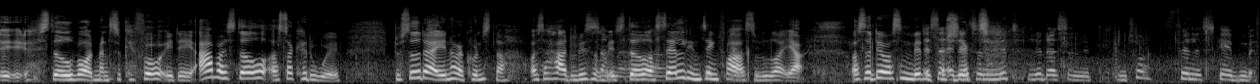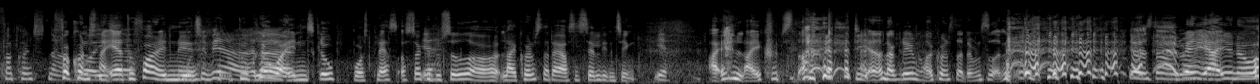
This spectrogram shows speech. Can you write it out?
øh, sted, hvor man så kan få et øh, arbejdssted, og så kan du, øh, du sidde derinde og være kunstner, og så har du ligesom Sammen et sted at sælge dine ting fra og så videre, ja. Og så det var sådan lidt Altså, et er projekt. det sådan lidt, lidt også sådan lidt kontorfællesskab for kunstnere? For kunstner, hvor I ja, du får en, øh, du eller- køber en skrivebordsplads, og så kan Ja. du sidde og lege kunstner der, og så sælge dine ting. Ja. Ej, lege kunstner. De er nok rimelig meget kunstnere, dem sidder Jeg forstår, hvad du Men ja, mener. you know.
